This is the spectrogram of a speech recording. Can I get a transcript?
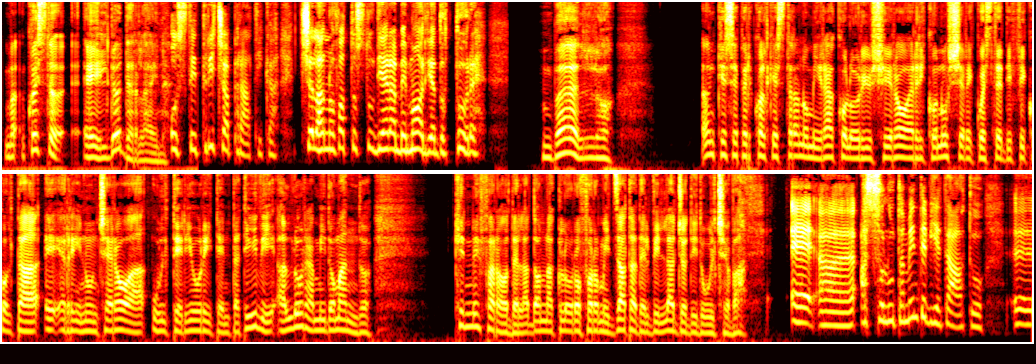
Ma questo è il Döderlein. Ostetricia pratica. Ce l'hanno fatto studiare a memoria, dottore. Bello. Anche se per qualche strano miracolo riuscirò a riconoscere queste difficoltà e rinuncerò a ulteriori tentativi, allora mi domando che ne farò della donna cloroformizzata del villaggio di Dulceva? È uh, assolutamente vietato. Uh,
